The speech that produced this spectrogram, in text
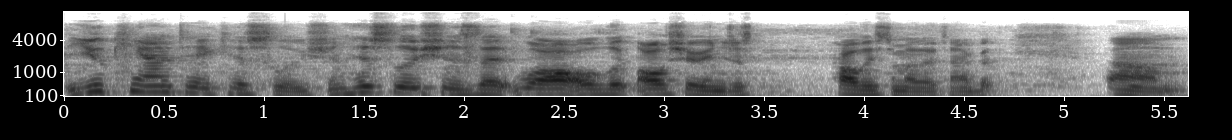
You can take his solution. His solution is that, well, I'll, look, I'll show you in just probably some other time, but um,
